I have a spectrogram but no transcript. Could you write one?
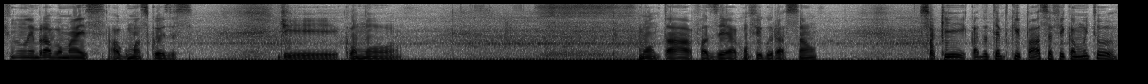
não lembrava mais algumas coisas de como montar, fazer a configuração. Só que cada tempo que passa fica muito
